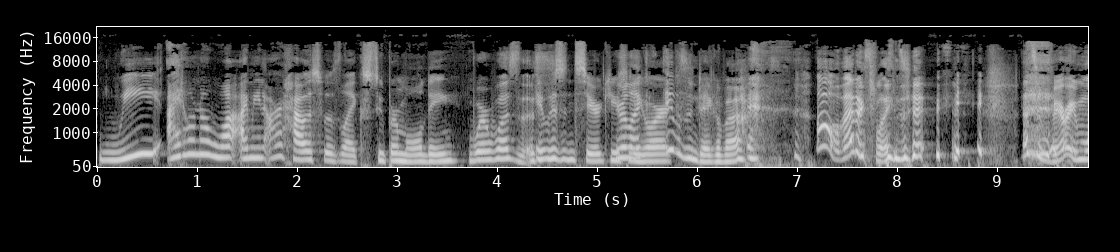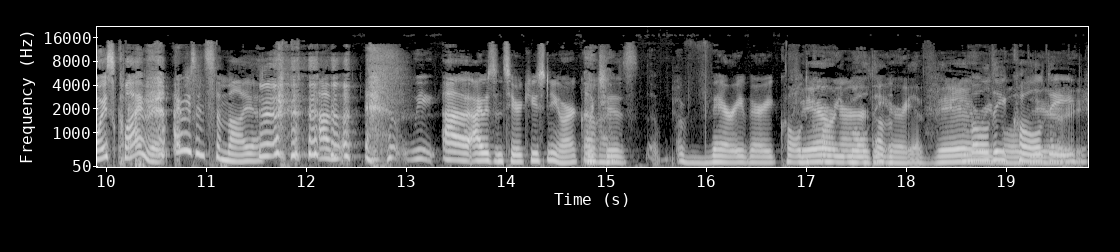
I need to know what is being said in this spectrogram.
we. I don't know why. I mean, our house was like super moldy. Where was this? It was in Syracuse, You're New like, York. it was in Dagobah. oh, that explains it. That's a very moist climate. I was in Somalia. um, we. Uh, I was in Syracuse, New York, which Okay. is a very, very cold Very corner moldy of- area. Very moldy, moldy coldy.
